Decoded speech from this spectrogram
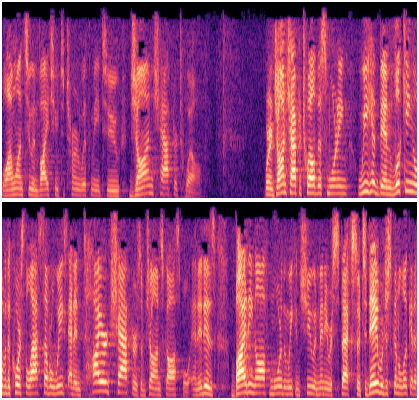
Well, I want to invite you to turn with me to John chapter 12. We're in John chapter 12 this morning. We have been looking over the course of the last several weeks at entire chapters of John's Gospel, and it is biting off more than we can chew in many respects. So today we're just going to look at a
